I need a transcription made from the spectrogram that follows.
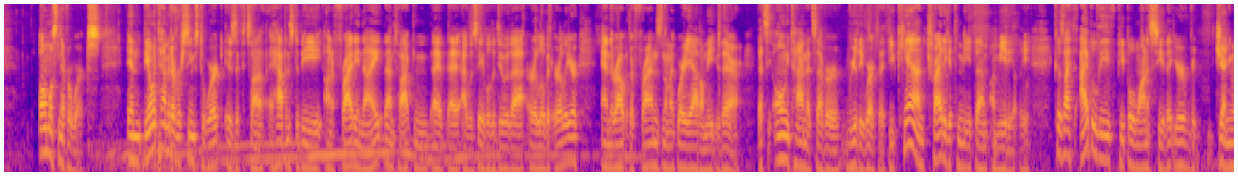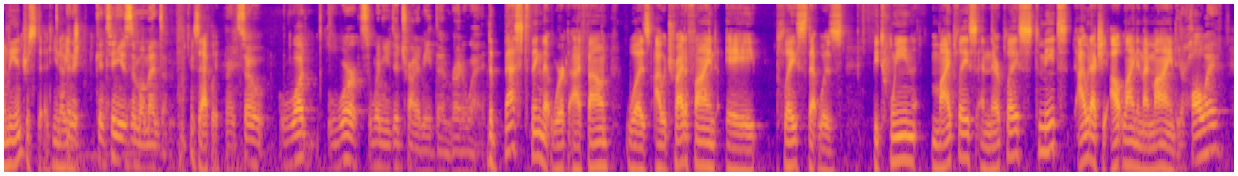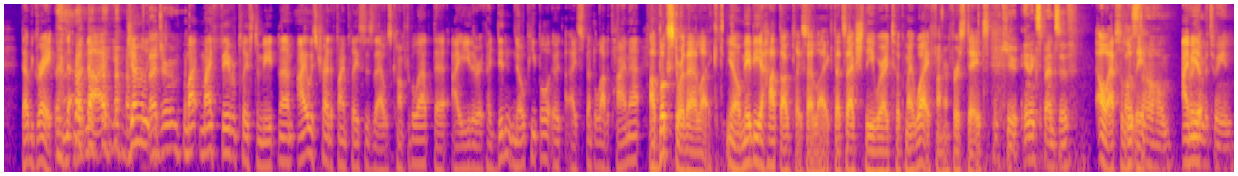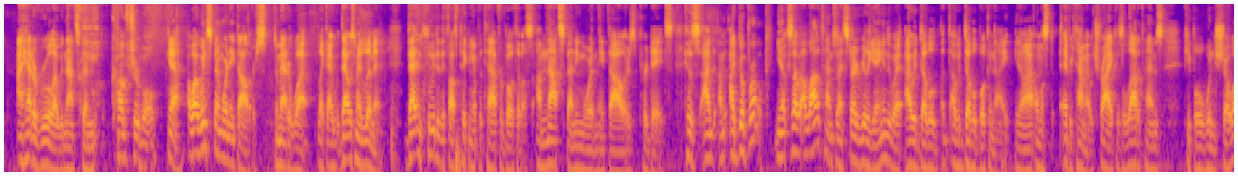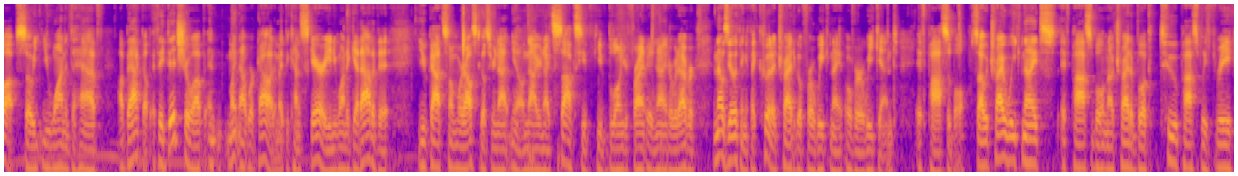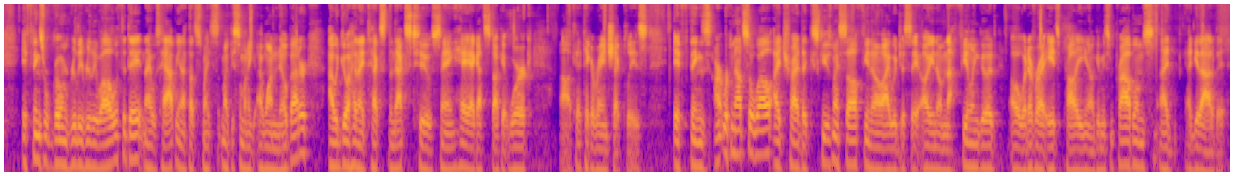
Almost never works. And the only time it ever seems to work is if it's on, it happens to be on a Friday night that I'm talking. I, I, was able to do that or a little bit earlier, and they're out with their friends, and I'm like, "Where are you at? I'll meet you there." That's the only time that's ever really worked. If you can, try to get to meet them immediately, because I, I believe people want to see that you're genuinely interested. You know, you, it continues the momentum. exactly. Right. So, what worked when you did try to meet them right away? The best thing that worked, I found, was I would try to find a place that was between my place and their place to meet. I would actually outline in my mind. Your hallway? That'd be great. No, but no, I- generally, Bedroom? my, my favorite place to meet them, I always try to find places that I was comfortable at that I either, if I didn't know people, it- I spent a lot of time at, a bookstore that I liked, you know, maybe a hot dog place I liked. That's actually where I took my wife on our first dates. Cute. Inexpensive. Oh, Close absolutely. to home. I right mean- in between. I had a rule I would not spend Comfortable. Yeah. Oh, I wouldn't spend more than eight dollars, no matter what. Like I, that was my limit. That included if I was picking up the tab for both of us. I'm not spending more than eight dollars per date because I'm- I'd go broke. You know, because a lot of times when I started really getting into it, I would double, I would double book a night. You know, I almost every time I would try because a lot of times people wouldn't show up. So you wanted to have a backup. If they did show up and might not work out, it might be kind of scary, and you want to get out of it. You've got somewhere else to go, so you're not, you know, now your night sucks. You've, you've blown your Friday night or whatever. And that was the other thing. If I could, I'd try to go for a weeknight over a weekend if possible. So I would try weeknights if possible, and I would try to book two, possibly three. If things were going really, really well with the date, and I was happy, and I thought this might might be someone I want to know better, I would go ahead and I text the next two saying, "Hey, I got stuck at work. Uh, can I take a rain check, please?" If things aren't working out so well, I tried to excuse myself. You know, I would just say, "Oh, you know, I'm not feeling good. Oh, whatever I ate's probably, you know, give me some problems." I'd, I'd get out of it.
